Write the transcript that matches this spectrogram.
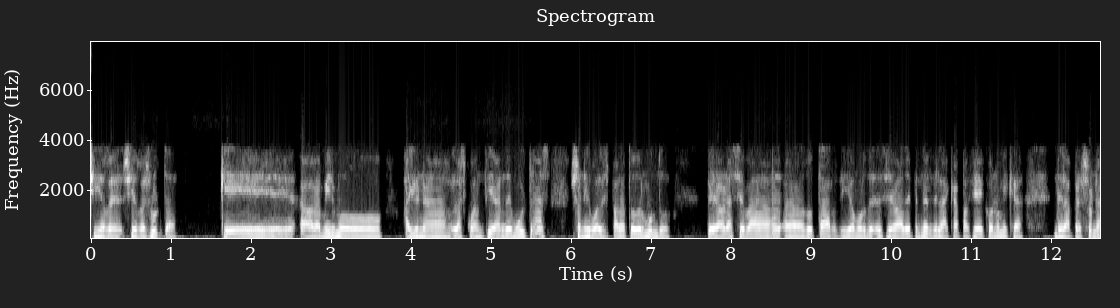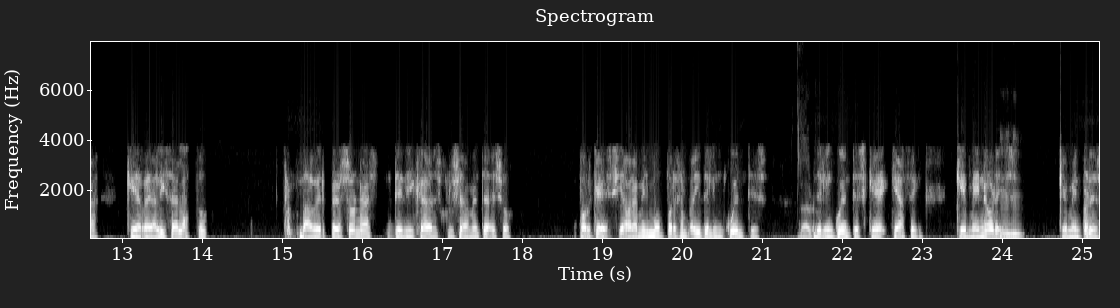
Si, re, si resulta que ahora mismo hay una, las cuantías de multas son iguales para todo el mundo, pero ahora se va a dotar, digamos, de, se va a depender de la capacidad económica de la persona que realiza el acto, va a haber personas dedicadas exclusivamente a eso. ¿Por qué? Si ahora mismo, por ejemplo, hay delincuentes, claro. delincuentes que, que, hacen que menores, uh -huh. que menores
